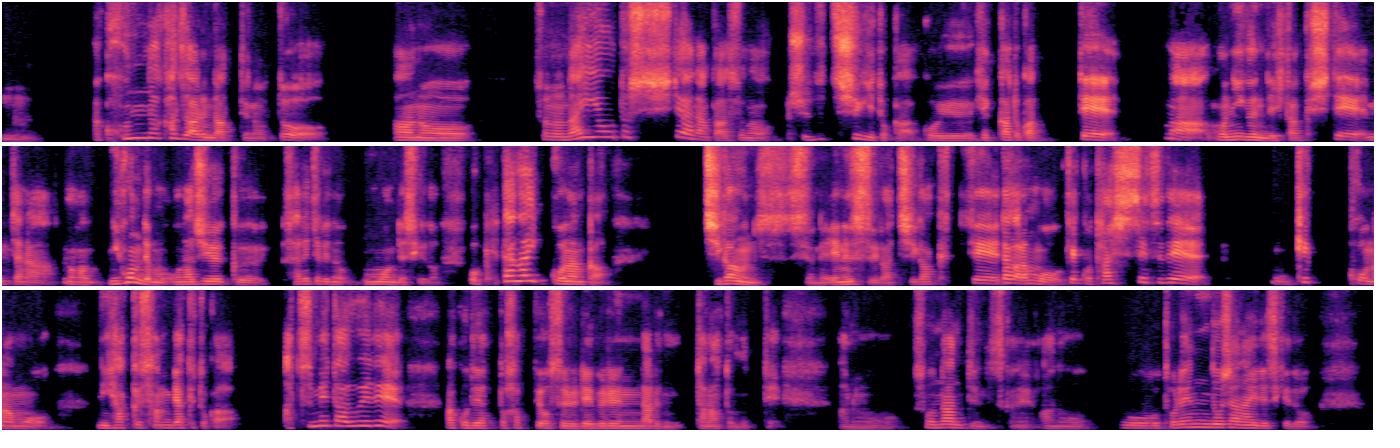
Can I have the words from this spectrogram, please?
うん、こんな数あるんだっていうのと、あの、その内容としてはなんかその手術主義とかこういう結果とかって、まあ、こう2軍で比較して、みたいなのが日本でも同じよくされてると思うんですけど、桁が1個なんか違うんですよね。N 数が違くて。だからもう結構多施設で、結構なもう200、300とか集めた上で、あ、ここでやっと発表するレベルになるんだなと思って、あの、そうなんていうんですかね、あの、トレンドじゃないですけど、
